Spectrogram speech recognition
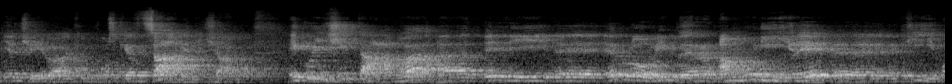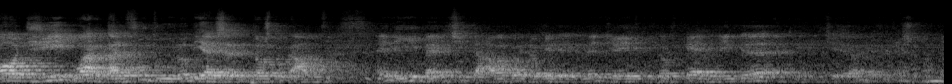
piaceva anche un po' scherzare, diciamo. E qui citava eh, degli eh, errori per ammonire eh, chi oggi guarda al futuro di essere piuttosto cauti. E lì beh, citava quello che leggevi di Lord Kelvin eh, che diceva insomma Piero Grandi secondo lui sarebbero stati si legge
